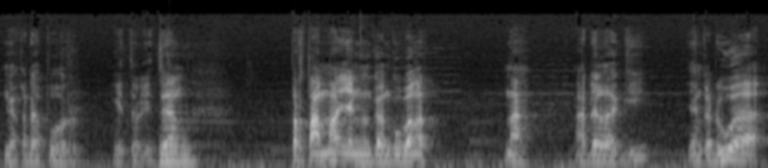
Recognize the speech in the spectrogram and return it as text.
nggak ke dapur gitu. Itu yang Hmm. pertama yang ngeganggu banget. Nah ada lagi yang kedua.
